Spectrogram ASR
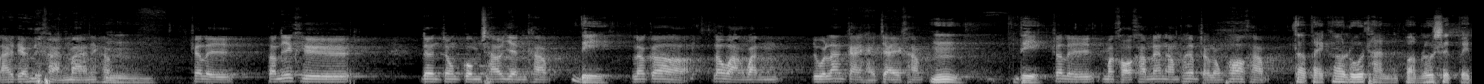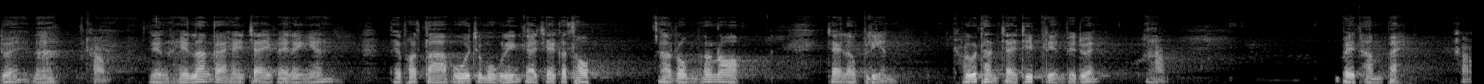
หลายๆเดือนที่ผ่านมานี่ครับก็เลยตอนนี้คือเดินจงกรมเช้าเย็นครับ ดี แล้วก็ระหว่างวันดูร่างกายหายใจครับ อืม ดี ก็เลยมาขอคำแนะนำเพิ่มจากหลวงพ่อครับ ต่อไปก็รู้ทันความรู้สึกไปด้วยนะ ครับ อย่างเห็นร่างกายหายใจไปอะไรเงี้ย แต่พอตาหูจมูกลิ้นกายใจกระทบ อารมณ์ข้างนอก ใจเราเปลี่ยนรู้ทันใจที่เปลี่ยนไปด้วย ครับ ไปทำไป ครับ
